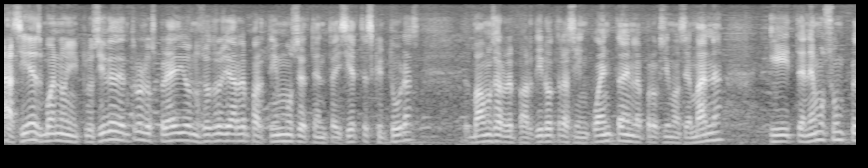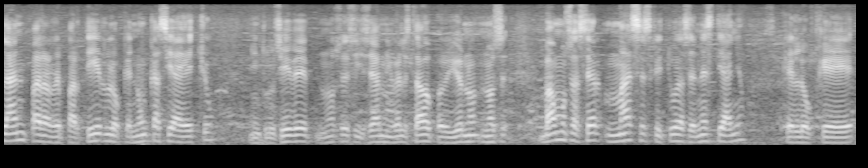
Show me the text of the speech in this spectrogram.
Así es, bueno, inclusive dentro de los predios nosotros ya repartimos 77 escrituras, vamos a repartir otras 50 en la próxima semana y tenemos un plan para repartir lo que nunca se ha hecho, inclusive no sé si sea a nivel estado, pero yo no, no sé, vamos a hacer más escrituras en este año que lo que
